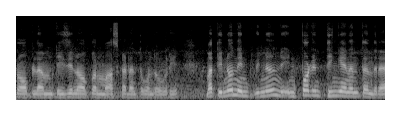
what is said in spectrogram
ಪ್ರಾಬ್ಲಮ್ ಡಿಜಿ ಲಾಕರ್ ಮಾಸ್ ಅಂತ ತೊಗೊಂಡು ಹೋಗ್ರಿ. ಮತ್ತು ಇನ್ನೊಂದು ಇನ್ ಇನ್ನೊಂದು ಇಂಪಾರ್ಟೆಂಟ್ ಥಿಂಗ್ ಏನಂತಂದರೆ,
